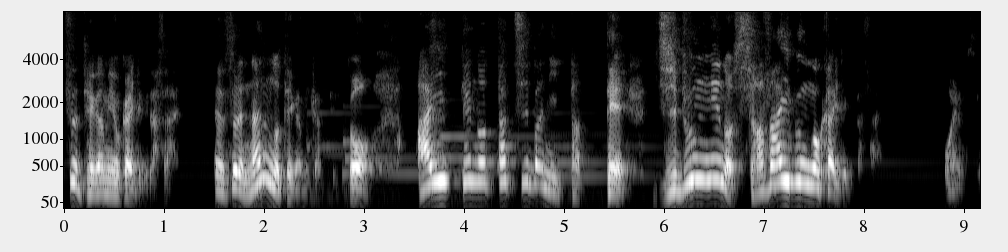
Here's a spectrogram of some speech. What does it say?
通手紙を書いてください。それ何の手紙かっていうと、相手の立場に立って自分への謝罪文を書いてください。わかります？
